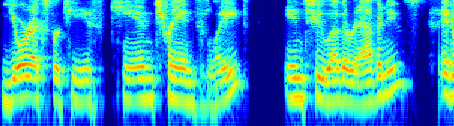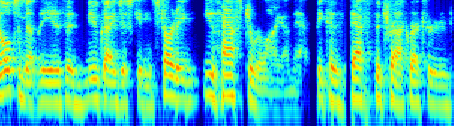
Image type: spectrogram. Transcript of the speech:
your expertise can translate into other avenues. And ultimately, as a new guy just getting started, you have to rely on that because that's the track record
